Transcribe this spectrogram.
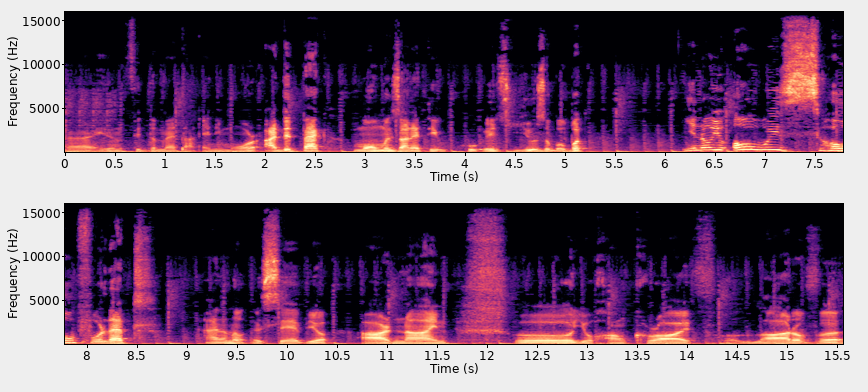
Uh, he didn't fit the meta anymore. I did pack Mohamed Zanetti, who is usable, but you know, you always hope for that, I don't know, Eusebio, R9, oh, Johan Cruyff, a lot of uh,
